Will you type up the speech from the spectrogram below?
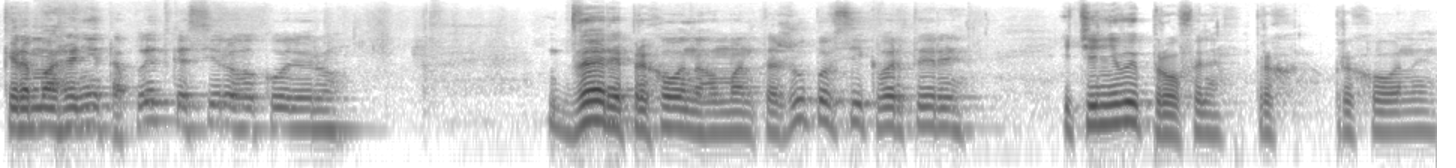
Керамограніта плитка сірого кольору. Двері прихованого монтажу по всій квартирі. І тіньовий профіль прихований.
